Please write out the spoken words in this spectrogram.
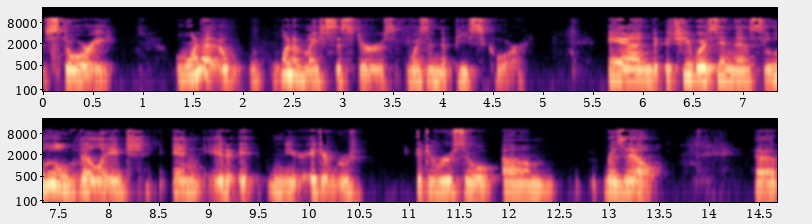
story. One of one of my sisters was in the Peace Corps, and she was in this little village in it, it, um, Brazil. Uh,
